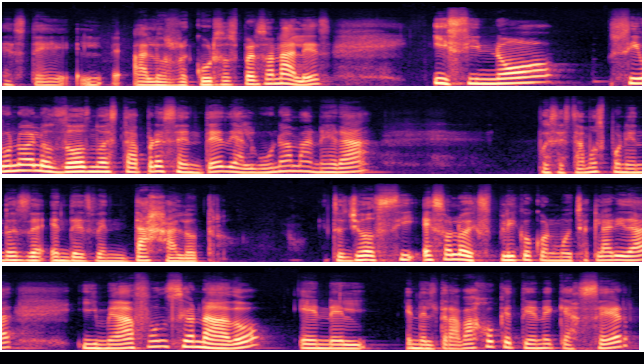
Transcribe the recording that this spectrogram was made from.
Este, a los recursos personales. Y si no, si uno de los dos no está presente, de alguna manera, pues estamos poniendo en desventaja al otro. Entonces yo sí, eso lo explico con mucha claridad y me ha funcionado en el, en el trabajo que tiene que hacer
